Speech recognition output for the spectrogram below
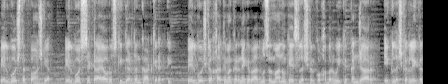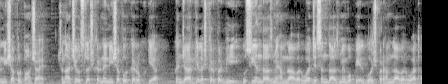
पेलगोश तक पहुँच गया। पेलगोश से टाया और उसकी गर्दन काट के रख दी पेलगोश का खात्मा करने के बाद मुसलमानों के इस लश्कर को खबर हुई कि कंजार एक लश्कर लेकर निशापुर पहुँचा है, चुनाचे उस लश्कर ने निशापुर का रुख किया। कंजार के लश्कर पर भी उसी अंदाज में हमलावर हुआ जिस अंदाज में वो पेलगोश पर हमलावर हुआ था।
